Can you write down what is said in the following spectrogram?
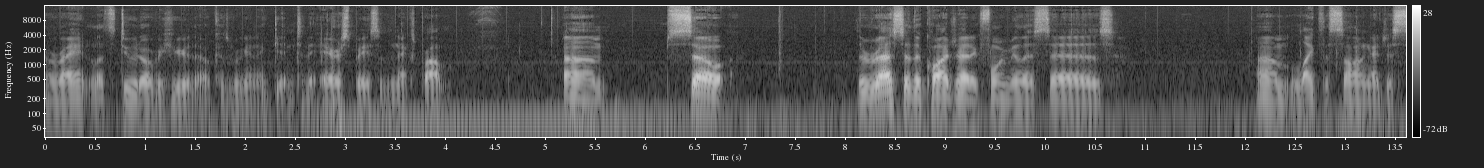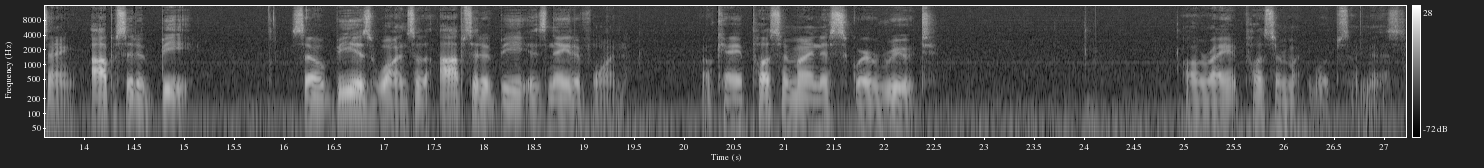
Alright, let's do it over here though, because we're going to get into the airspace of the next problem. Um, so the rest of the quadratic formula says, um, like the song I just sang, opposite of B. So B is 1, so the opposite of B is negative 1. Okay, plus or minus square root. Alright, plus or minus, whoops, I missed.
